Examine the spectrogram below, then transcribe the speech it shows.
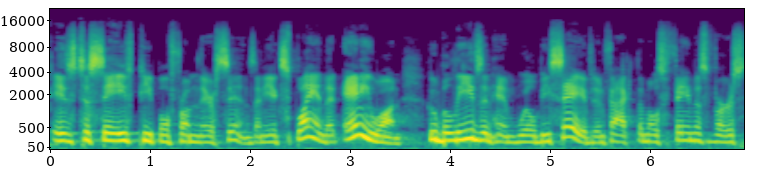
is to save people from their sins. And he explained that anyone who believes in him will be saved. In fact, the most famous verse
